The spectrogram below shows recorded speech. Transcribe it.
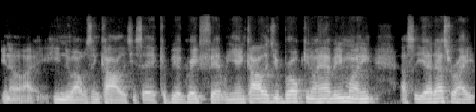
You know, I, he knew I was in college. He said it could be a great fit. When you're in college, you're broke, you don't have any money. I said, yeah, that's right.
